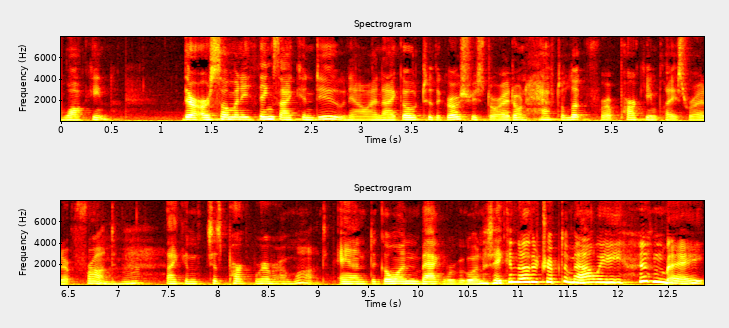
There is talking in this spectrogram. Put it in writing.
walking. There are so many things I can do now, and I go to the grocery store. I don't have to look for a parking place right up front. Mm-hmm. I can just park wherever I want. And going back, we're going to take another trip to Maui in May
